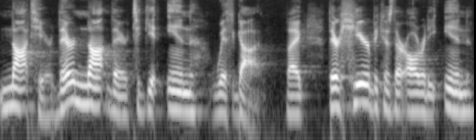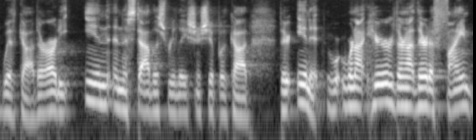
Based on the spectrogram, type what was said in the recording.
not here. They're not there to get in with God. Like they're here because they're already in with God. They're already in an established relationship with God. They're in it. We're not here. They're not there to find,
